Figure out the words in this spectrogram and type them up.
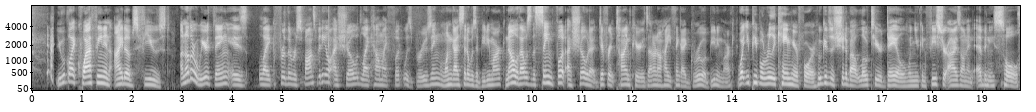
you look like Quaffine and iDubbbz fused. Another weird thing is like for the response video I showed like how my foot was bruising. One guy said it was a beauty mark. No, that was the same foot I showed at different time periods. I don't know how you think I grew a beauty mark. What you people really came here for? Who gives a shit about low tier Dale when you can feast your eyes on an ebony soul?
